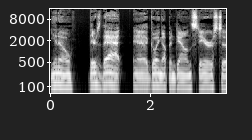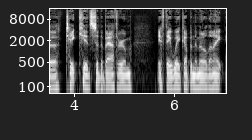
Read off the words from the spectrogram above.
you know, there's that uh, going up and down stairs to take kids to the bathroom if they wake up in the middle of the night.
